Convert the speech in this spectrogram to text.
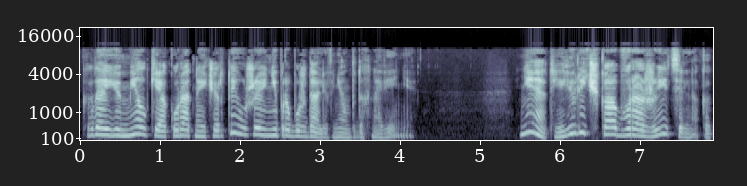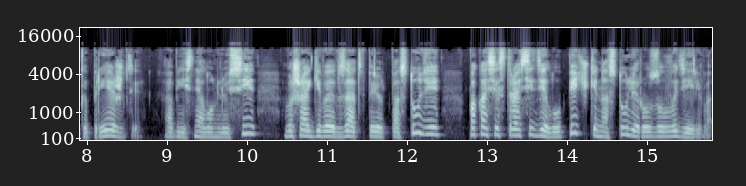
когда ее мелкие аккуратные черты уже не пробуждали в нем вдохновения. Нет, ее личка обворожительна, как и прежде, объяснял он Люси, вышагивая взад-вперед по студии, пока сестра сидела у печки на стуле розового дерева.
